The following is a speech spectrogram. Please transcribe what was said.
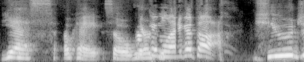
Yes. Okay. So we are Frickin' Lagertha! huge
